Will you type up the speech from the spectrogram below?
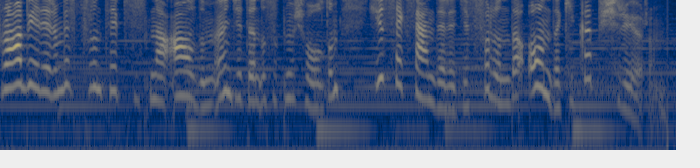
Kurabiyelerimi fırın tepsisine aldım. Önceden ısıtmış oldum. 180 derece fırında 10 dakika pişiriyorum.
